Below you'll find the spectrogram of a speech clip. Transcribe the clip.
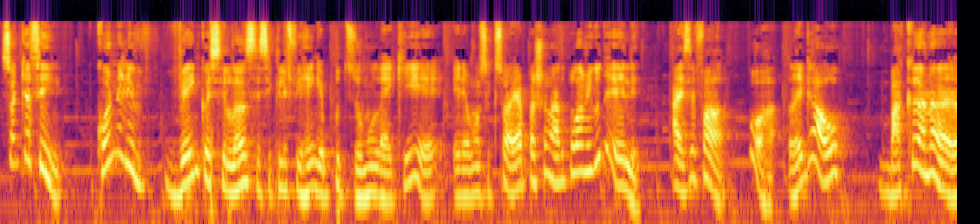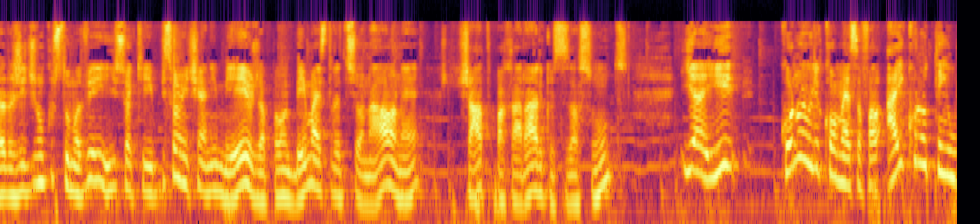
Só que assim, quando ele vem com esse lance, esse cliffhanger, putz, o moleque, ele é homossexual e é apaixonado pelo amigo dele. Aí você fala, porra, legal, bacana, a gente não costuma ver isso aqui, principalmente em anime, o Japão é bem mais tradicional, né? Chato pra caralho com esses assuntos. E aí, quando ele começa a falar. Aí quando tem o,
